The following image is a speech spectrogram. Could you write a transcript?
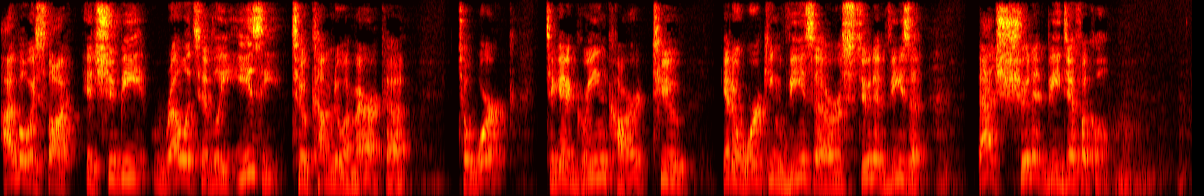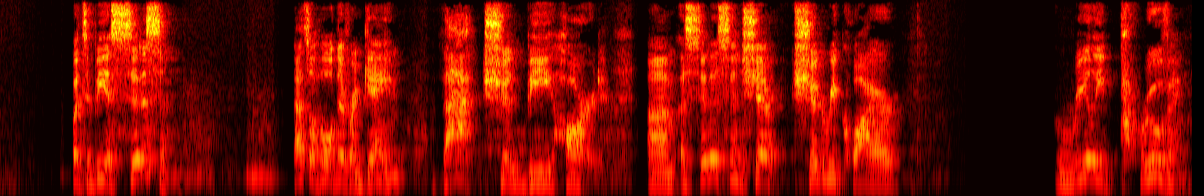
I've always thought it should be relatively easy to come to America to work, to get a green card, to get a working visa or a student visa. That shouldn't be difficult. But to be a citizen, that's a whole different game. That should be hard. Um, a citizenship should require really proving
